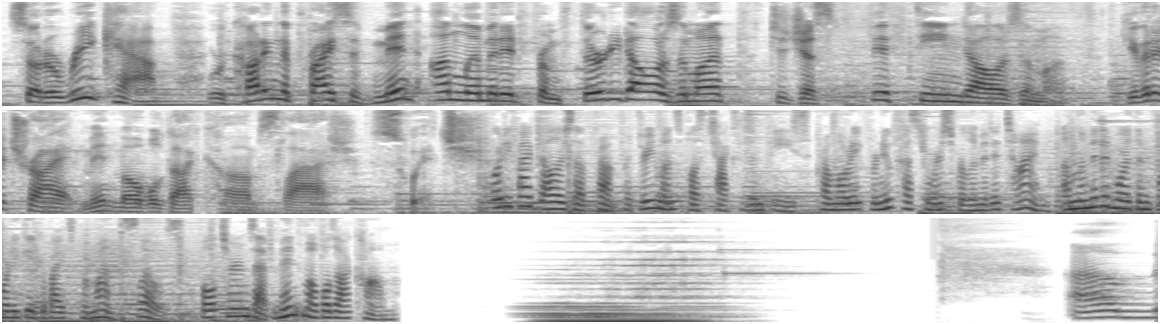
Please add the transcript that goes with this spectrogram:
F- So to recap, we're cutting the price of Mint Unlimited from $30 a month to just $15 a month. Give it a try at mintmobile.com slash switch. $45 upfront for three months plus taxes and fees. Promo rate for new customers for limited time. Unlimited more than 40 gigabytes per month. Slows. Full terms at mintmobile.com. Um,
